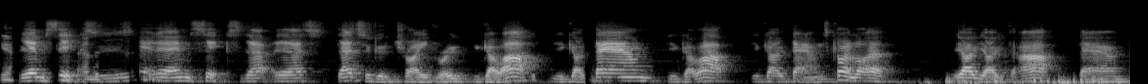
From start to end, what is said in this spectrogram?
The M6, the- the M6. That that's that's a good trade route. You go up, you go down, you go up, you go down. It's kind of like a yo-yo, up, down,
